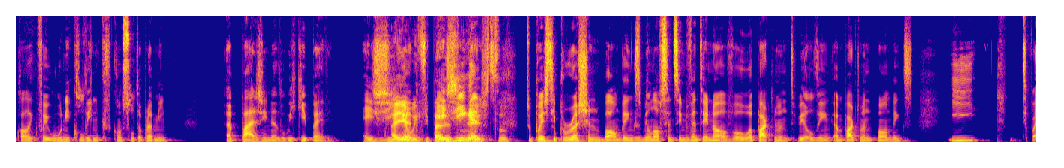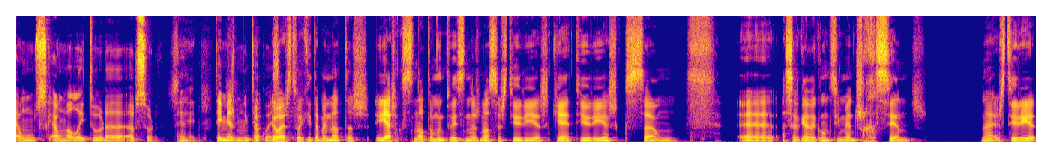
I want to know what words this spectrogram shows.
qual é que foi o único link de consulta para mim? A página do Wikipedia. É gigante. Aí a é gigante. Tu pões tipo Russian Bombings 1999 ou Apartment Building, Apartment Bombings e tipo, é, um, é uma leitura absurda. É- tem mesmo muita coisa. Eu acho que tu aqui também notas, e acho que se nota muito isso nas nossas teorias, que é teorias que são eh, acerca de acontecimentos recentes. É? As teoria,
